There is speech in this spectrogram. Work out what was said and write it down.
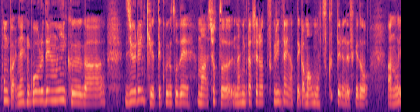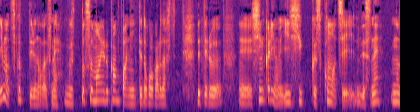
今回ね、ゴールデンウィークが10連休ってことで、まあ、ちょっと何かしら作りたいなっていうか、まあ、もう作ってるんですけど、あの、今作ってるのがですね、グッドスマイルカンパニーってところから出し、出てる、えー、シンカリオン E6 小町ですね。の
